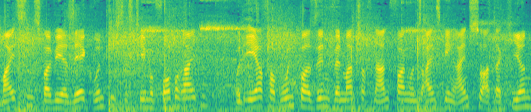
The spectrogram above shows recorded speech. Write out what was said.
meistens, weil wir ja sehr gründlich Systeme vorbereiten und eher verwundbar sind, wenn Mannschaften anfangen, uns eins gegen eins zu attackieren.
